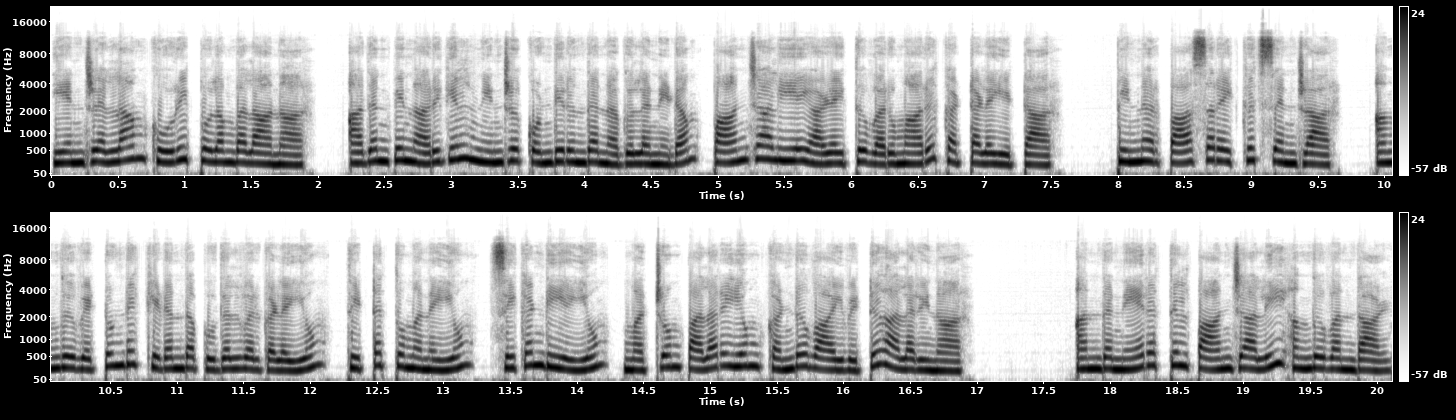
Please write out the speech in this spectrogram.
என்றெல்லாம் கூறி புலம்பலானார். அதன்பின் அருகில் நின்று கொண்டிருந்த நகுலனிடம் பாஞ்சாலியை அழைத்து வருமாறு கட்டளையிட்டார். பின்னர் பாசறைக்குச் சென்றார். அங்கு வெட்டுண்டு கிடந்த புதல்வர்களையும் திட்டத்துமனையும் சிகண்டியையும் மற்றும் பலரையும் கண்டு வாய்விட்டு அலறினார். அந்த நேரத்தில் பாஞ்சாலி அங்கு வந்தாள்.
